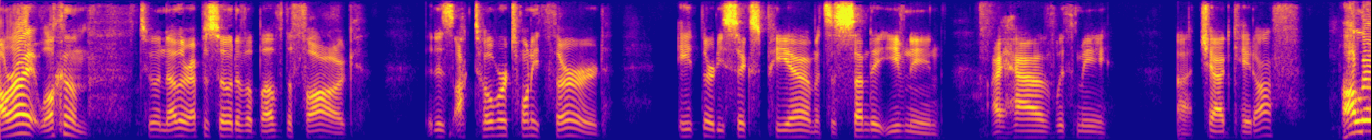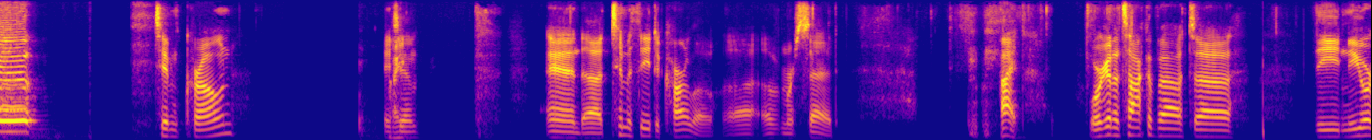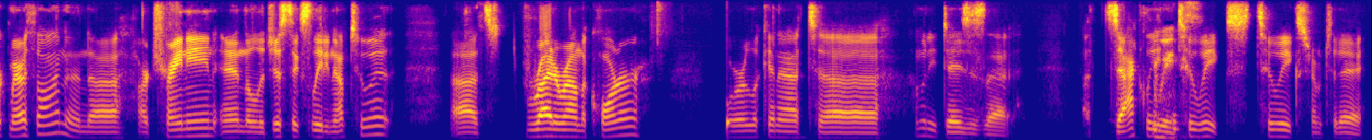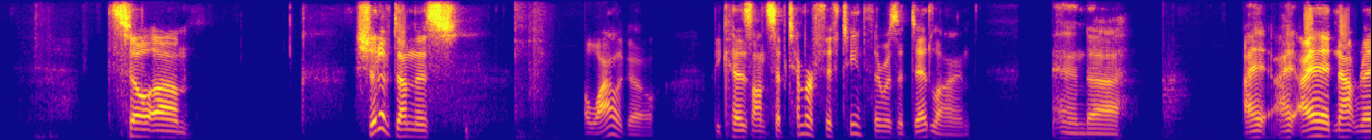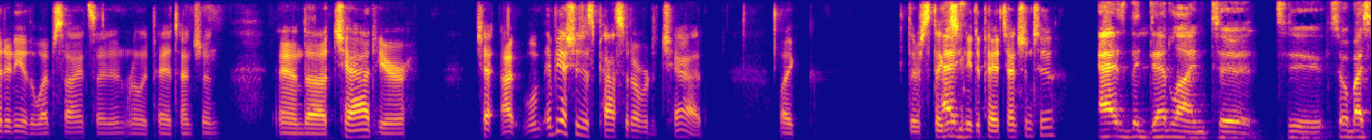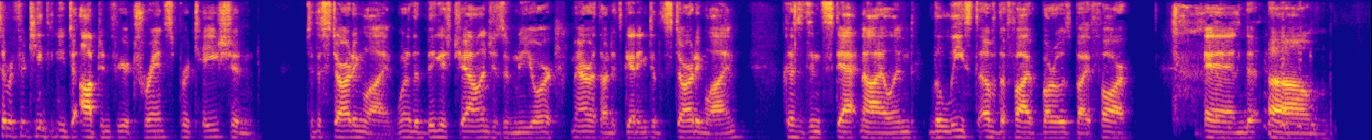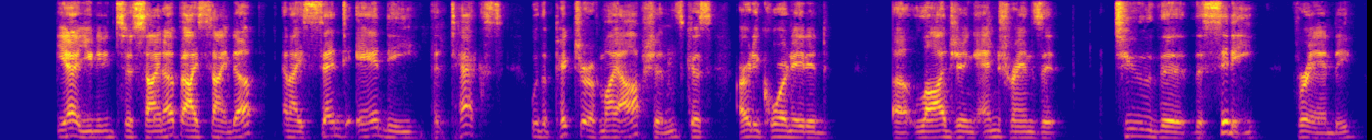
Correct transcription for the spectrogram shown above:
All right, welcome to another episode of Above the Fog. It is October 23rd, 8:36 p.m. It's a Sunday evening. I have with me uh, Chad Kadoff, Hello. Tim Crone, hey Hi. Tim, and uh, Timothy DiCarlo uh, of Merced. Hi. We're going to talk about uh, the New York Marathon and uh, our training and the logistics leading up to it. Uh, it's right around the corner. We're looking at uh, how many days is that? Exactly Two weeks. Two weeks. Two weeks from today. So, um, should have done this a while ago because on September 15th there was a deadline, and uh, I, I I had not read any of the websites. I didn't really pay attention. And uh, Chad here, Chad, I, well, maybe I should just pass it over to Chad. Like, there's things As- you need to pay attention to. As the deadline to to so by September fifteenth, you need to opt in for your transportation to the starting line. One of the biggest challenges of New York Marathon is getting to the starting line because it's in Staten Island, the least of the five boroughs by far. And um, yeah, you need to sign up. I signed up and I sent Andy a text with a picture of my options because I already coordinated uh, lodging and transit to the the city for Andy.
